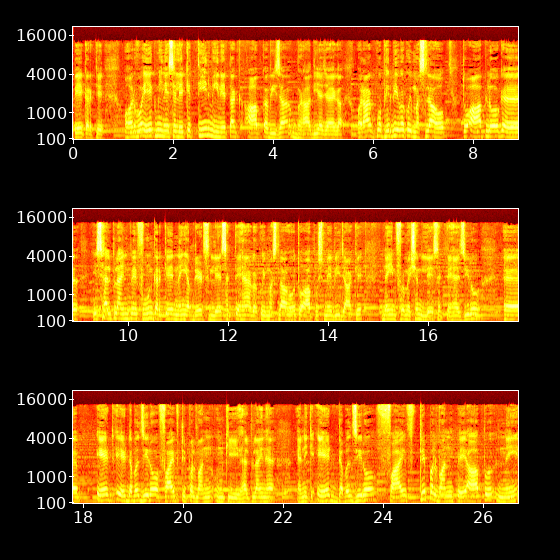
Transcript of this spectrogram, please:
پے کر کے۔ اور وہ ایک مہینے سے لے کے تین مہینے تک آپ کا ویزا بڑھا دیا جائے گا۔ اور آپ کو پھر بھی اگر کوئی مسئلہ ہو، تو آپ لوگ اس ہیلپ لائن پہ فون کر کے نئی اپڈیٹس لے سکتے ہیں۔ اگر کوئی مسئلہ ہو، تو آپ اس میں بھی جا کے نئی انفارمیشن لے سکتے ہیں۔ Zero eight eight double zero five triple one ان کی ہیلپ لائن ہے۔ یعنی کہ eight double zero five triple one پہ آپ نئی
